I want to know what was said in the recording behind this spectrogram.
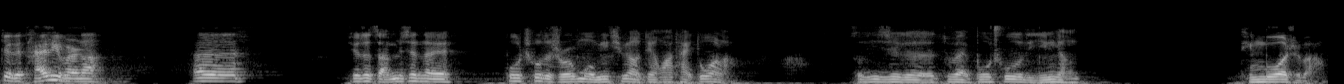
这个台里边呢，嗯。觉得咱们现在播出的时候莫名其妙电话太多了，所以这个对外播出的影响停播是吧？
